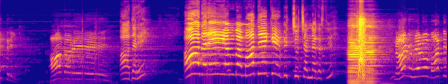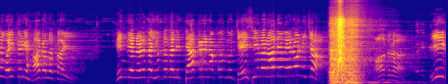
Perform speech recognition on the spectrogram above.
ಐತ್ರಿ. ಆದರೆ ಆದರೆ ಆದರೆ ಎಂಬ ಮಾತೇಕೆ ಬಿಚ್ಚು ಚನ್ನಗಸ್ತಿ? ನಾನು ಹೇಳೋ ಮಾತಿನ ವೈಖರಿ ಹಾಗಲ್ಲ ತಾಯಿ. ಹಿಂದೆ ನಡೆದ ಯುದ್ಧದಲ್ಲಿ ತ್ಯಾಕರೆನ ಕೊಂದು ಜಯಶೀಲರಾದೇವೇನೋ ನಿಜ. ಆದ್ರ ಈಗ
